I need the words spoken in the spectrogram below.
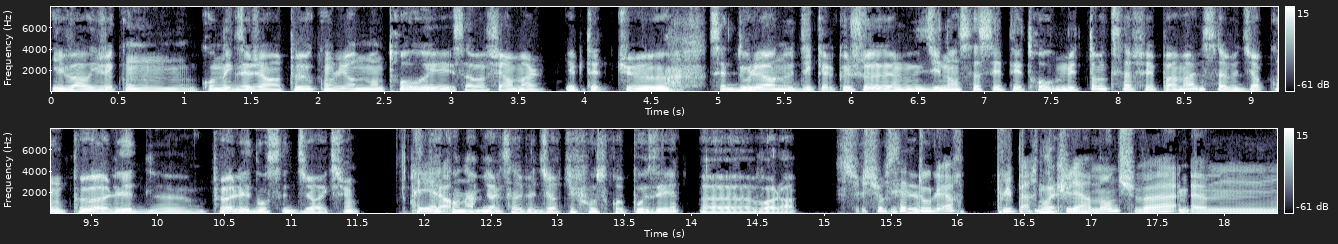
il va arriver qu'on exagère un peu, qu'on lui en demande trop et ça va faire mal. Et peut-être que cette douleur nous dit quelque chose. Elle nous dit non, ça c'était trop. Mais tant que ça fait pas mal, ça veut dire qu'on peut aller de, on peut aller dans cette direction. Et, et dès qu'on a mal, ça veut dire qu'il faut se reposer. Euh, voilà. Sur cette douleur, plus particulièrement, tu vois. Euh,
